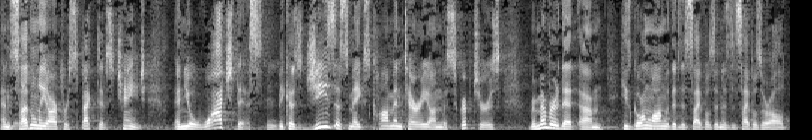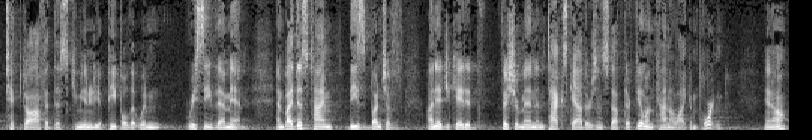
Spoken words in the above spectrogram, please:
And suddenly our perspectives change. And you'll watch this mm. because Jesus makes commentary on the scriptures. Remember that um, he's going along with the disciples, and his disciples are all ticked off at this community of people that wouldn't receive them in. And by this time, these bunch of uneducated fishermen and tax gatherers and stuff, they're feeling kind of like important, you know,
